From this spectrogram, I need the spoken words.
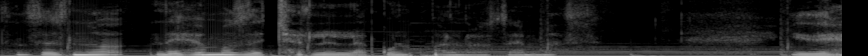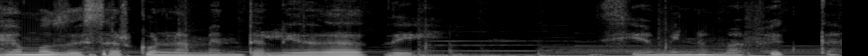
Entonces no dejemos de echarle la culpa a los demás y dejemos de estar con la mentalidad de si a mí no me afecta,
